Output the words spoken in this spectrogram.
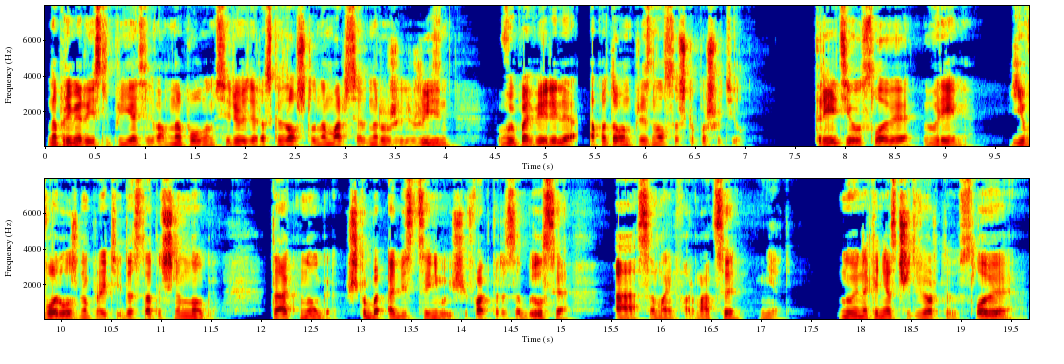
Например, если приятель вам на полном серьезе рассказал, что на Марсе обнаружили жизнь, вы поверили, а потом он признался, что пошутил. Третье условие – время. Его должно пройти достаточно много – так много, чтобы обесценивающий фактор забылся, а сама информация нет. Ну и, наконец, четвертое условие.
